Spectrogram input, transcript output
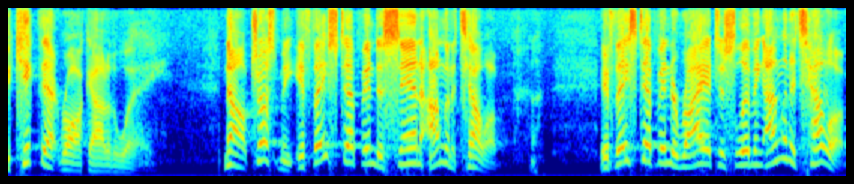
To kick that rock out of the way. Now, trust me, if they step into sin, I'm going to tell them. If they step into riotous living, I'm going to tell them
